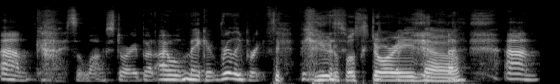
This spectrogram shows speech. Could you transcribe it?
um God, it's a long story but i will make it really brief it's a beautiful story, though. um,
